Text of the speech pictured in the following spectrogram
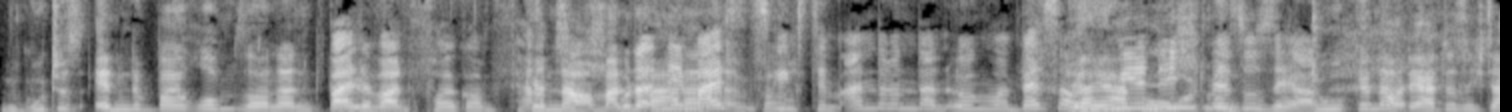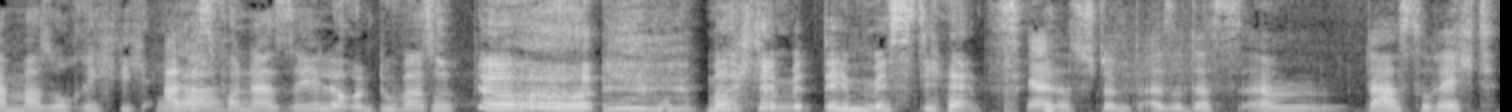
ein gutes Ende bei rum, sondern beide waren vollkommen fertig. Genau, man oder nee, meistens ging es dem anderen dann irgendwann besser ja, ja, und mir gut. nicht mehr und so sehr. Du genau, der hatte sich dann mal so richtig ja. alles von der Seele und du war so, mach ich denn mit dem Mist jetzt? Ja, das stimmt. Also das, ähm, da hast du recht.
